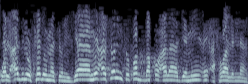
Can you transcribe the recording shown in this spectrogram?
والعدل كلمة جامعة تطبق على جميع أحوال الناس.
